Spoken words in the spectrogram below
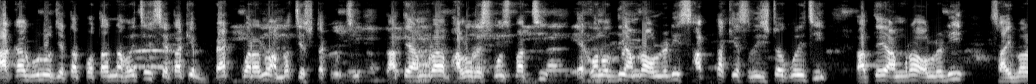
টাকাগুলো যেটা প্রতারণা হয়েছে সেটাকে ব্যাক করানো আমরা চেষ্টা করছি তাতে আমরা ভালো রেসপন্স পাচ্ছি এখন অবধি আমরা অলরেডি সাতটা কেস রেজিস্টার করেছি তাতে আমরা অলরেডি সাইবার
